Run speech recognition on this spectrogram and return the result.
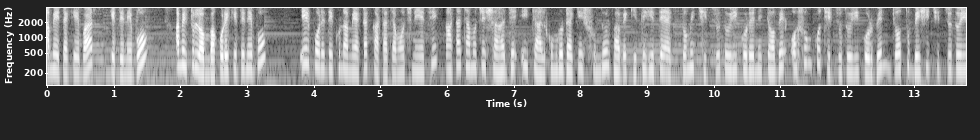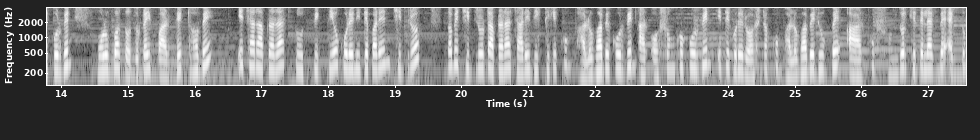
আমি এটাকে এবার কেটে নেব। আমি একটু লম্বা করে কেটে নেব। এরপরে দেখুন আমি একটা কাঁটা চামচ নিয়েছি। কাঁটা চামচের সাহায্যে এই চাল কুমড়োটাকে সুন্দরভাবে ঘেতে ঘেতে একদমই ছিদ্র তৈরি করে নিতে হবে। অসংখ্য ছিদ্র তৈরি করবেন। যত বেশি ছিদ্র তৈরি করবেন, মোরব্বা ততটাই পারফেক্ট হবে। এছাড়া আপনারা টুথপিক দিয়েও করে নিতে পারেন ছিদ্র। তবে ছিদ্রটা আপনারা চারিদিক থেকে খুব ভালোভাবে করবেন আর অসংখ্য করবেন। এতে করে রসটা খুব ভালোভাবে ঢুকবে আর খুব সুন্দর খেতে লাগবে। একদম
